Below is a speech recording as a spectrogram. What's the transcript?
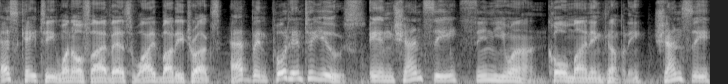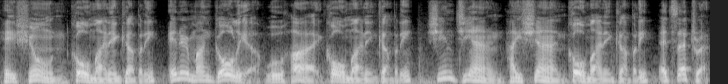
SKT 105S wide body trucks have been put into use in Shanxi Xinyuan Coal Mining Company, Shanxi Heishun Coal Mining Company, Inner Mongolia Wuhai Coal Mining Company, Xinjiang Haishan Coal Mining Company, etc.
